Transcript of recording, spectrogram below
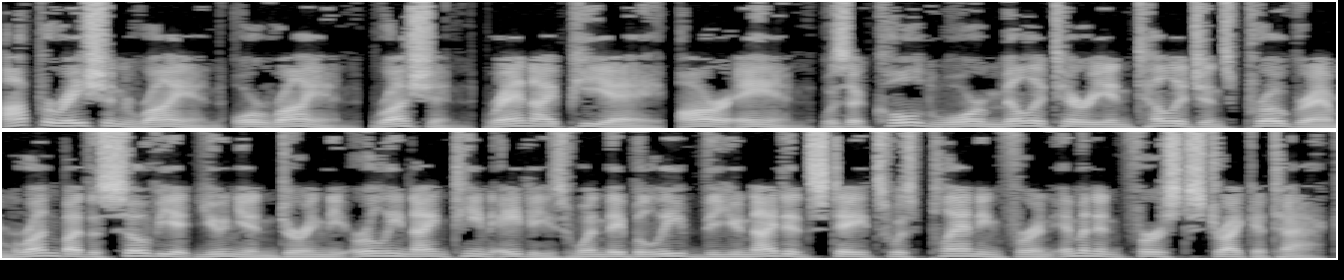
Operation Ryan or Ryan, Russian, RAN IPA, RAN was a Cold War military intelligence program run by the Soviet Union during the early 1980s when they believed the United States was planning for an imminent first strike attack.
